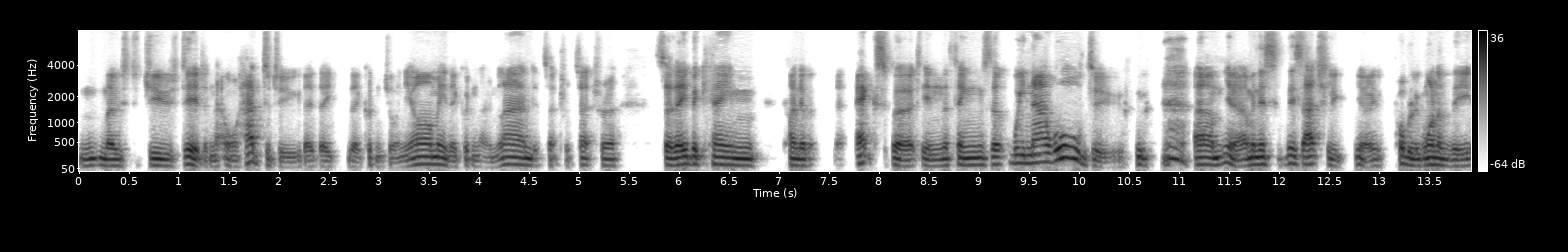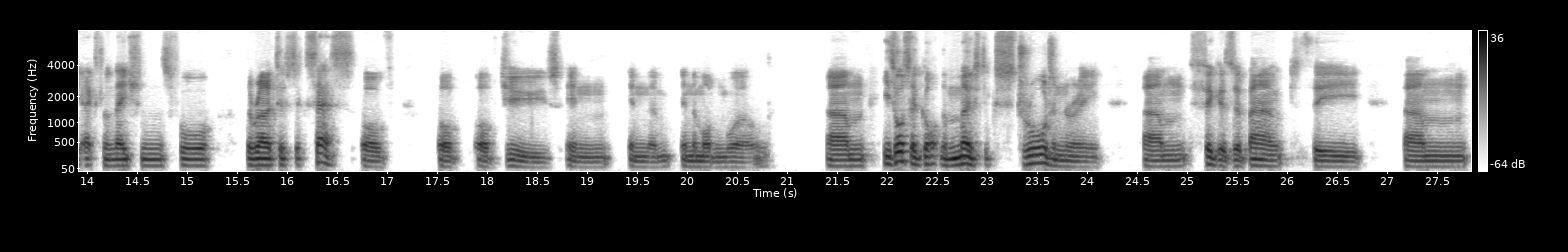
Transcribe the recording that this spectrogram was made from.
most Jews did and or had to do. They, they, they couldn't join the army, they couldn't own land, etc., etc. So they became kind of expert in the things that we now all do. um, you know, I mean, this this actually, you know, probably one of the explanations for the relative success of of, of Jews in in the in the modern world. Um, he's also got the most extraordinary um, figures about the um,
